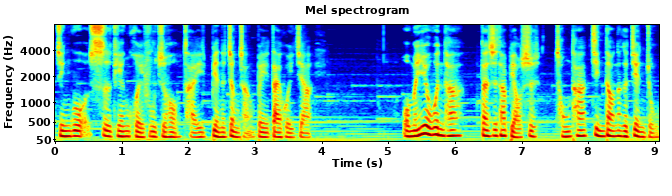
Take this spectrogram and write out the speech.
经过四天恢复之后，才变得正常，被带回家。我们也有问他，但是他表示，从他进到那个建筑，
